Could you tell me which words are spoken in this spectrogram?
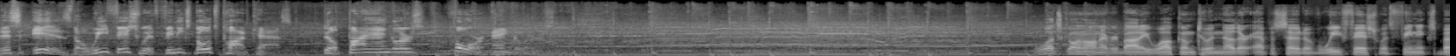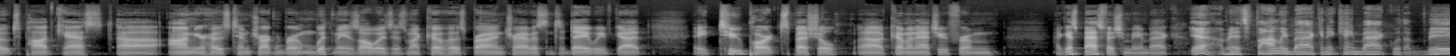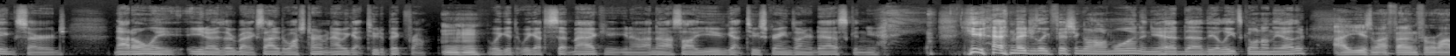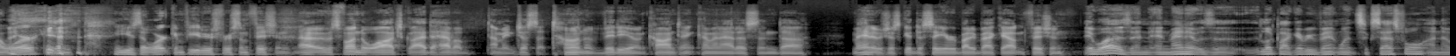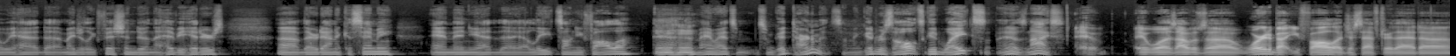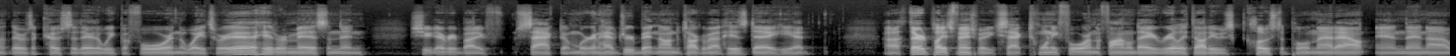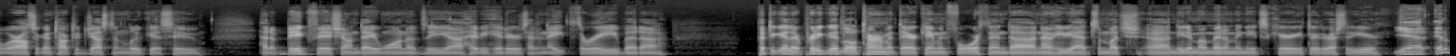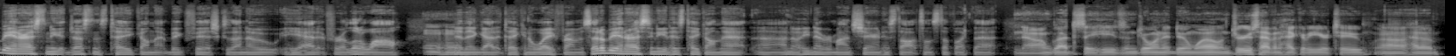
This is the We Fish with Phoenix Boats podcast, built by anglers for anglers. What's going on, everybody? Welcome to another episode of We Fish with Phoenix Boats podcast. Uh, I'm your host, Tim Trockenbrough, and with me, as always, is my co host, Brian Travis. And today we've got a two part special uh, coming at you from, I guess, bass fishing being back. Yeah, I mean it's finally back, and it came back with a big surge. Not only you know is everybody excited to watch the tournament, now we got two to pick from. Mm-hmm. We get to, we got to sit back. You, you know, I know I saw you. You've got two screens on your desk, and you you had Major League Fishing going on one, and you had uh, the elites going on the other. I use my phone for my work and use the work computers for some fishing. No, it was fun to watch. Glad to have a, I mean, just a ton of video and content coming at us, and uh, man, it was just good to see everybody back out and fishing. It was, and and man, it was a. It looked like every event went successful. I know we had uh, Major League Fishing doing the heavy hitters. Uh, they were down in Kissimmee, and then you had the elites on Eufaula, and Mm-hmm. man, we had some some good tournaments. I mean, good results, good weights, and it was nice. It, it was. I was uh, worried about Eufaula just after that. Uh, there was a Costa there the week before, and the weights were yeah, hit or miss, and then shoot, everybody sacked them. We're gonna have Drew Benton on to talk about his day. He had uh, third place finish, but he sacked 24 on the final day. Really thought he was close to pulling that out. And then uh, we're also going to talk to Justin Lucas, who had a big fish on day one of the uh, heavy hitters, had an 8 3, but uh, put together a pretty good little tournament there, came in fourth. And uh, I know he had some much uh, needed momentum he needs to carry through the rest of the year. Yeah, it'll be interesting to get Justin's take on that big fish because I know he had it for a little while Mm-hmm. and then got it taken away from him. So it'll be interesting to get his take on that. Uh, I know he never minds sharing his thoughts on stuff like that. No, I'm glad to see he's enjoying it, doing well, and Drew's having a heck of a year too. Uh, had a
